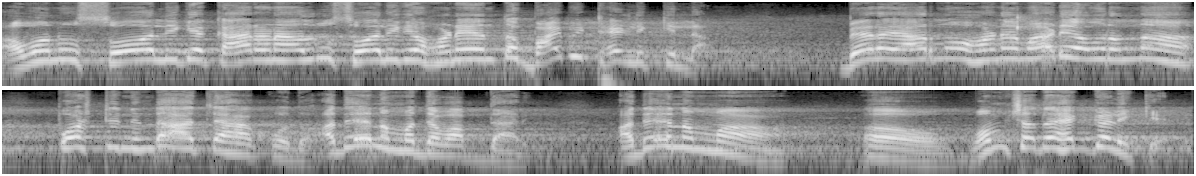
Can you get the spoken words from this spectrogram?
ಅವನು ಸೋಲಿಗೆ ಕಾರಣ ಆದರೂ ಸೋಲಿಗೆ ಹೊಣೆ ಅಂತ ಬಾಯ್ಬಿಟ್ಟು ಹೇಳಲಿಕ್ಕಿಲ್ಲ. ಬೇರೆ ಯಾರನ್ನೋ ಹೊಣೆ ಮಾಡಿ ಅವರನ್ನು ಪೋಸ್ಟಿನಿಂದ ಆಚೆ ಹಾಕೋದು. ಅದೇ ನಮ್ಮ ಜವಾಬ್ದಾರಿ. ಅದೇ ನಮ್ಮ ವಂಶದ ಹೆಗ್ಗಳಿಕೆ.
